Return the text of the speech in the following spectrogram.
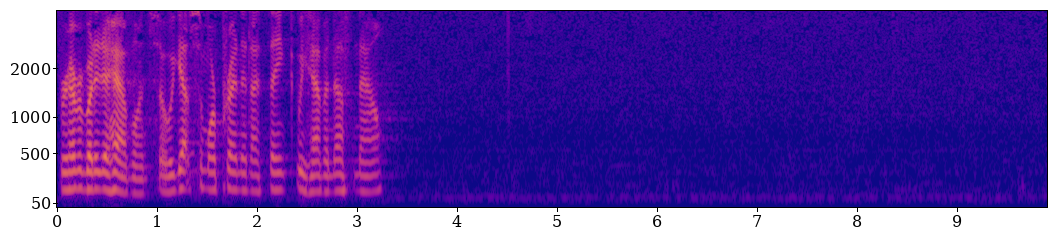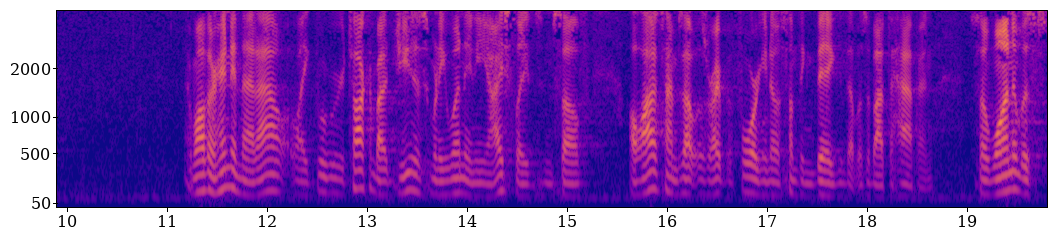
for everybody to have one. So we got some more printed. I think we have enough now. And while they're handing that out, like we were talking about Jesus when he went and he isolated himself, a lot of times that was right before, you know, something big that was about to happen. So one, it was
